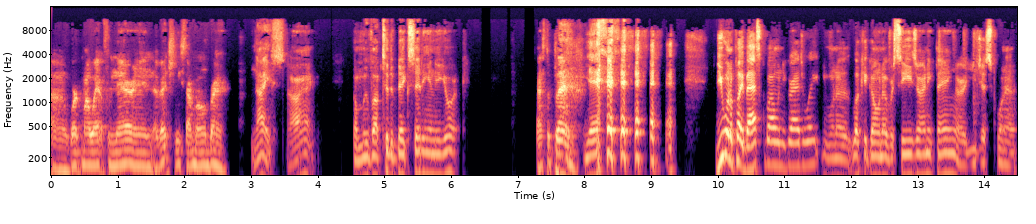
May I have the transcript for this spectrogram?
uh, work my way up from there, and eventually start my own brand. Nice. All right. Gonna move up to the big city in New York. That's the plan. Yeah. do you want to play basketball when you graduate? You want to look at going overseas or anything, or you just want to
